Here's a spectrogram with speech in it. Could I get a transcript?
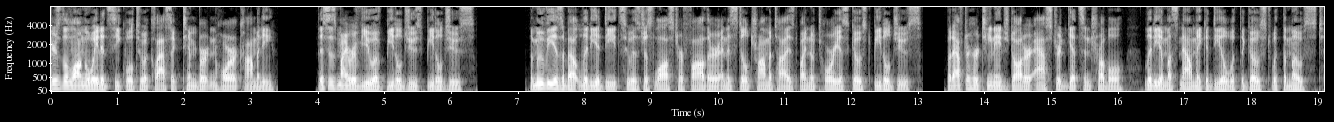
Here's the long awaited sequel to a classic Tim Burton horror comedy. This is my review of Beetlejuice Beetlejuice. The movie is about Lydia Deetz, who has just lost her father and is still traumatized by notorious ghost Beetlejuice. But after her teenage daughter Astrid gets in trouble, Lydia must now make a deal with the ghost with the most.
